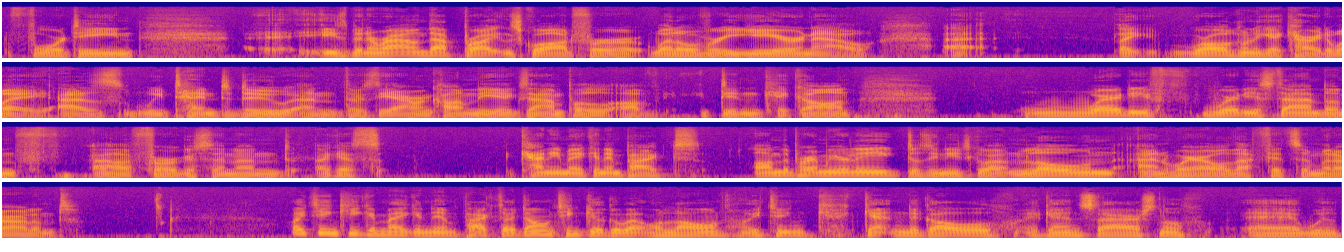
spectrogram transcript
14. Uh, he's been around that Brighton squad for well over a year now. Uh, like we're all going to get carried away as we tend to do, and there's the Aaron Connolly example of didn't kick on. Where do you where do you stand on uh, Ferguson? And I guess can he make an impact on the Premier League? Does he need to go out and loan? And where all that fits in with Ireland? I think he can make an impact. I don't think he'll go out on loan. I think getting the goal against Arsenal uh, will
